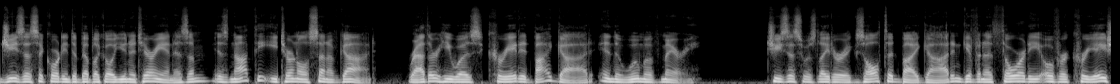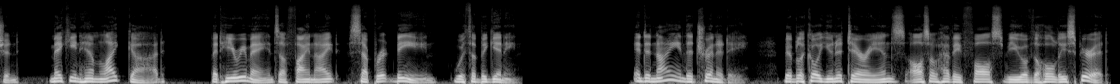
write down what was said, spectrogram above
Jesus, according to biblical Unitarianism, is not the eternal Son of God. Rather, he was created by God in the womb of Mary. Jesus was later exalted by God and given authority over creation, making him like God, but he remains a finite, separate being with a beginning. In denying the Trinity, biblical Unitarians also have a false view of the Holy Spirit,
